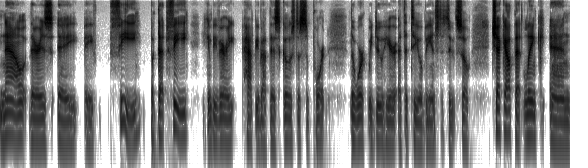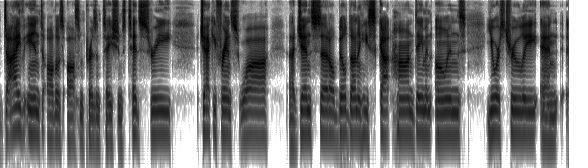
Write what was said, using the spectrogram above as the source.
now there is a a fee, but that fee you can be very happy about. This goes to support the work we do here at the TOB Institute. So check out that link and dive into all those awesome presentations. Ted Sri, Jackie Francois, uh, Jen Settle, Bill Donaghy, Scott Hahn, Damon Owens, yours truly, and uh,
